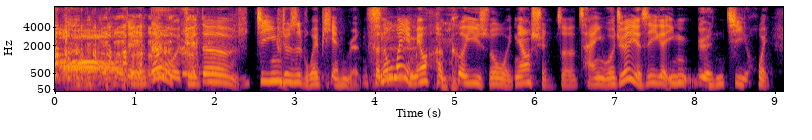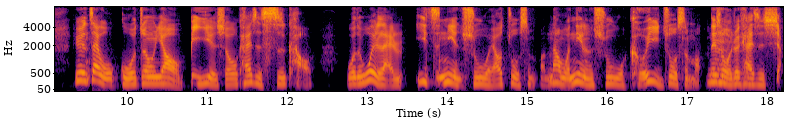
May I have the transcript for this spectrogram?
哦，对，但我觉得基因就是不会骗人，可能我也没有很刻意说我一定要选择餐饮，我觉得也是一个因缘际会。因为在我国中要毕业的时候，我开始思考我的未来，一直念书我要做什么？那我念了书我可以做什么？那时候我就开始想。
